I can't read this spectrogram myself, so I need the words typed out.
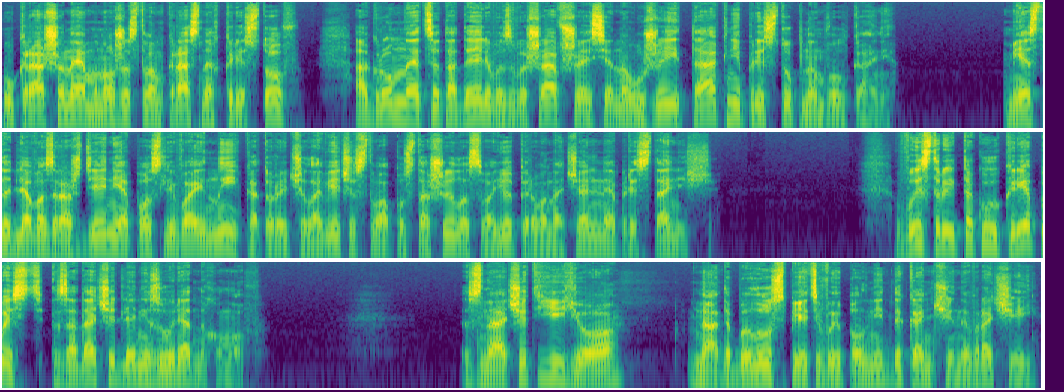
украшенное множеством красных крестов, огромная цитадель, возвышавшаяся на уже и так неприступном вулкане. Место для возрождения после войны, которое человечество опустошило свое первоначальное пристанище. Выстроить такую крепость – задача для незаурядных умов. Значит, ее надо было успеть выполнить до кончины врачей.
